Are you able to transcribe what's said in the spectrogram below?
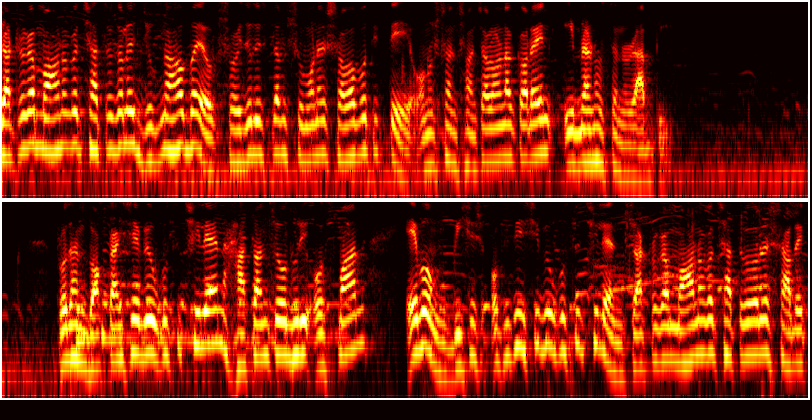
চট্টগ্রাম মহানগর ছাত্রদলের যুগ্ম আহ্বায়ক শহীদুল ইসলাম সুমনের সভাপতিত্বে অনুষ্ঠান সঞ্চালনা করেন ইমরান হোসেন রাব্বি। প্রধান বক্তা হিসেবে উপস্থিত ছিলেন হাসান চৌধুরী ওসমান এবং বিশেষ অতিথি হিসেবে উপস্থিত ছিলেন চট্টগ্রাম মহানগর ছাত্রদলের সাবেক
